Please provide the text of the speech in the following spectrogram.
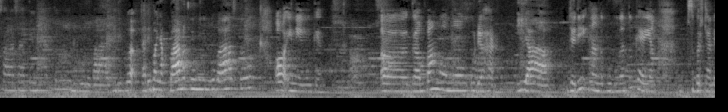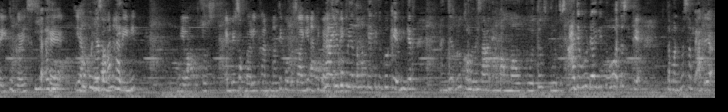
salah satunya tuh lupa lagi di gue tadi banyak banget yang ingin gue bahas tuh. Oh ini mungkin. Eh, gampang ngomong udahan. iya. Jadi nganggap hubungan tuh kayak yang sebercanda itu guys. Iya, eh, kayak yang gua punya misalkan hari ini bilang putus, eh besok balikan, nanti putus lagi, nanti nah balikan iya gue punya teman kayak gitu gue kayak mikir anjir lu kalau misalnya emang mau putus putus aja udah gitu. Terus kayak teman gue sampai ada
